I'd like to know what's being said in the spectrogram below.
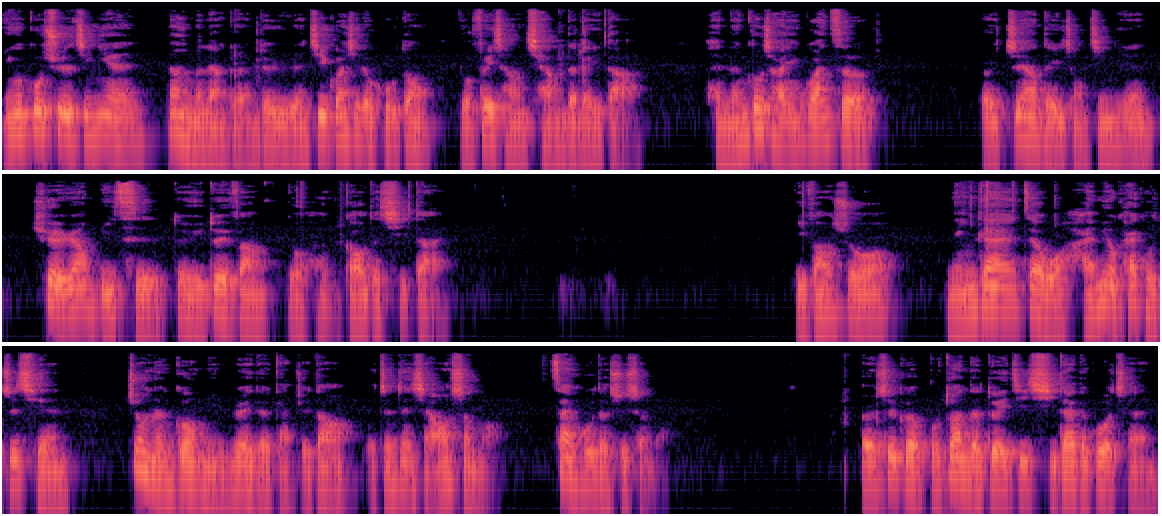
因为过去的经验让你们两个人对于人际关系的互动有非常强的雷达，很能够察言观色，而这样的一种经验，却让彼此对于对方有很高的期待。比方说，你应该在我还没有开口之前，就能够敏锐地感觉到我真正想要什么，在乎的是什么。而这个不断的堆积期待的过程，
